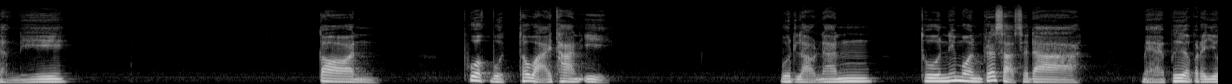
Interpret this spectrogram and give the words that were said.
ดังนี้ ตอน พวกบุตรถวายทานอีก บุตรเหล่านั้น ทูลนิมนต์พระศาสดา แม้เพื่อประโย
